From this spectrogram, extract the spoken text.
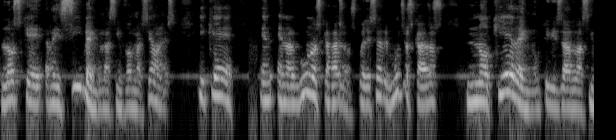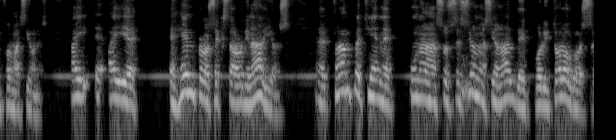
los que reciben las informaciones y que en, en, algunos casos, puede ser en muchos casos, no quieren utilizar las informaciones. Hay, hay eh, ejemplos extraordinarios. Eh, Trump tiene una asociación nacional de politólogos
